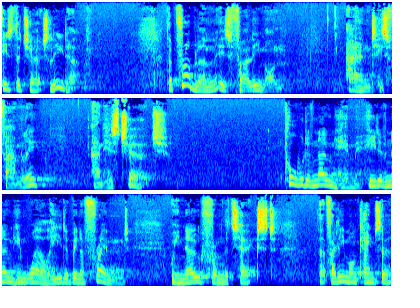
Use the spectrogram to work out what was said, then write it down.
is the church leader. The problem is Philemon and his family and his church. Paul would have known him. He'd have known him well. He'd have been a friend. We know from the text that Philemon came to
